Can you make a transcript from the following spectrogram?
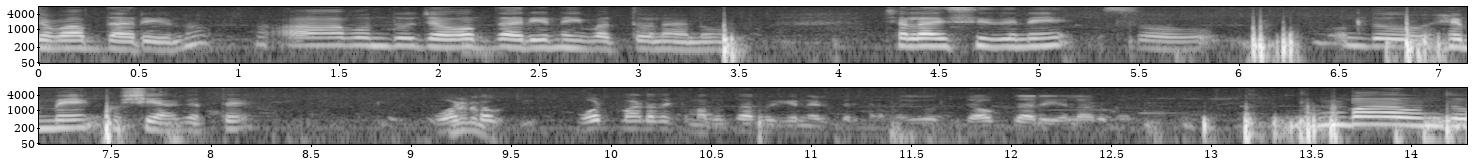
ಜವಾಬ್ದಾರಿಯನ್ನು. ಆ ಒಂದು ಜವಾಬ್ದಾರಿಯನ್ನು ಇವತ್ತು ನಾನು ಚಲಾಯಿಸಿದ್ದೀನಿ. ಸೊ ಒಂದು ಹೆಮ್ಮೆ ಖುಷಿ ಆಗುತ್ತೆ. ವೋಟ್ ಮಾಡೋದಕ್ಕೆ ಮತದಾರರಿಗೆ ಏನು ಹೇಳ್ತಾರೆ ಮೇಡಮ್? ಇವತ್ತು ಜವಾಬ್ದಾರಿ ಎಲ್ಲರೂ ತುಂಬ ಒಂದು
